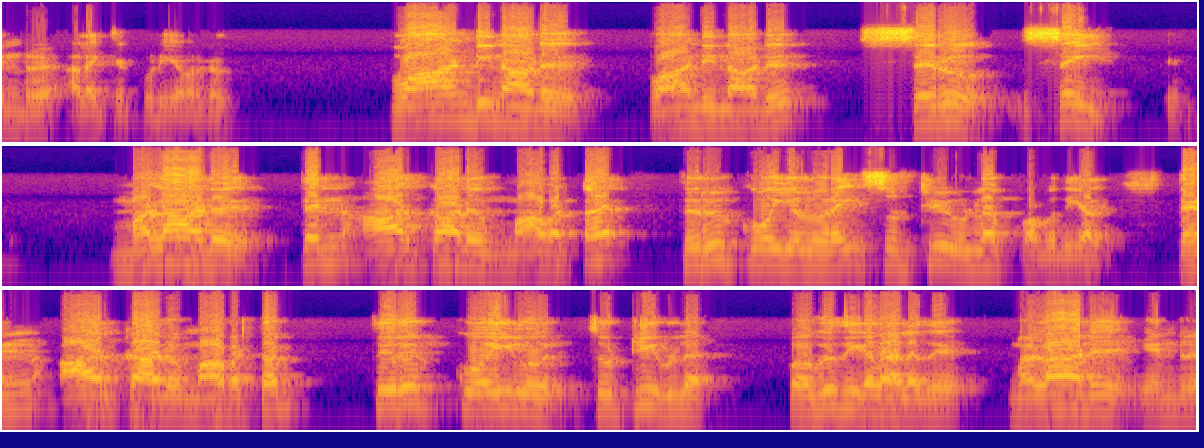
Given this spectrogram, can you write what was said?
என்று அழைக்கக்கூடியவர்கள். பாண்டி நாடு பாண்டி நாடு செரு செய் என்று. மலாடு தென் ஆற்காடு மாவட்ட திருக்கோயிலூரை சுற்றியுள்ள பகுதிகள். தென் ஆற்காடு மாவட்டம் திருக்கோயிலூர் சுற்றியுள்ள பகுதிகளானது மலாடு என்று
